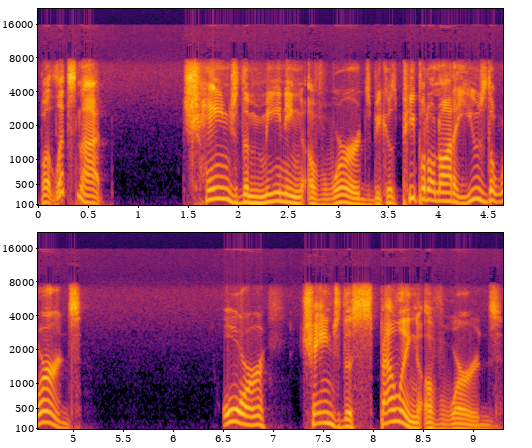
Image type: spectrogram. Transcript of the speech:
But let's not change the meaning of words because people don't know how to use the words or change the spelling of words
